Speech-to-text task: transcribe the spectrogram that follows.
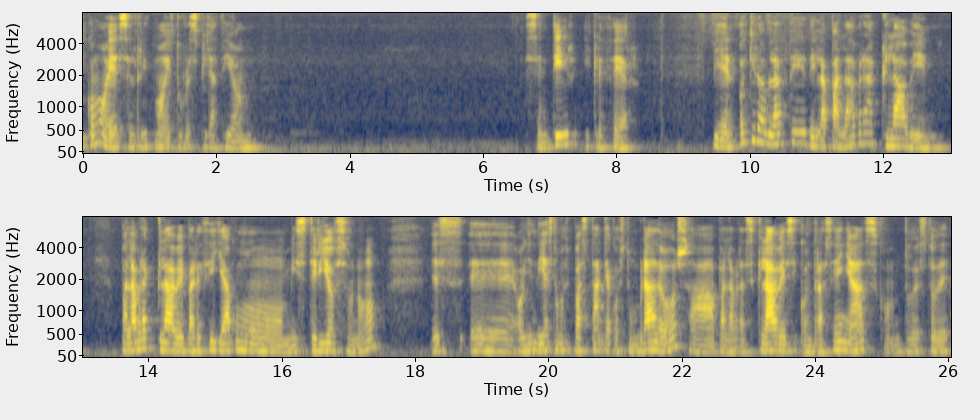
¿Y cómo es el ritmo de tu respiración? Sentir y crecer. Bien, hoy quiero hablarte de la palabra clave. Palabra clave parece ya como misterioso, ¿no? Es, eh, hoy en día estamos bastante acostumbrados a palabras claves y contraseñas con todo esto de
